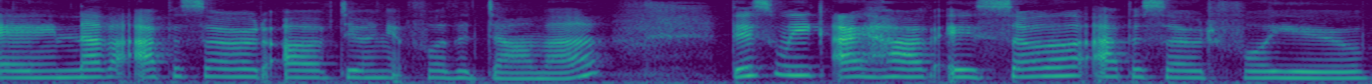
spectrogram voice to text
another episode of Doing It for the Dharma. This week I have a solo episode for you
